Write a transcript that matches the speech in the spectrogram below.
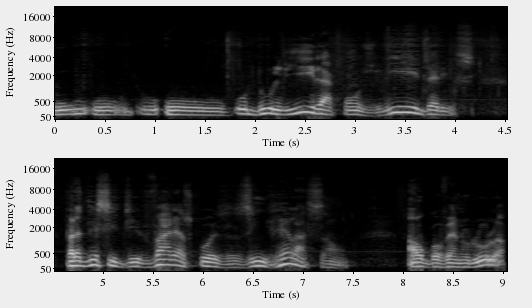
o, o, o, o do Lira com os líderes, para decidir várias coisas em relação ao governo Lula,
